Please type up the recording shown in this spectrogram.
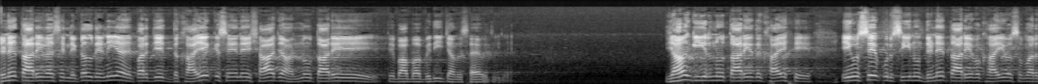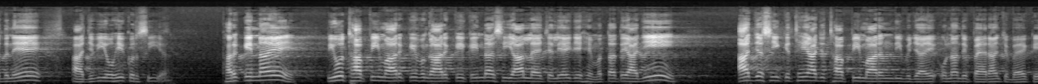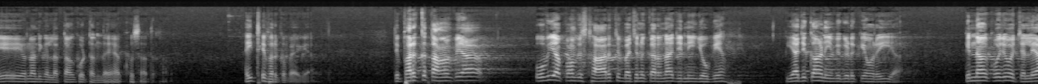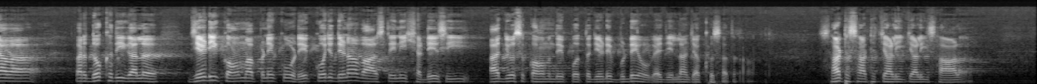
ਜਿਹੜੇ ਤਾਰੇ ਵੈਸੇ ਨਿਕਲਦੇ ਨਹੀਂ ਹੈ ਪਰ ਜੇ ਦਿਖਾਏ ਕਿਸੇ ਨੇ ਸ਼ਾਹਜਹਾਨ ਨੂੰ ਤਾਰੇ, ਤੇ ਬਾਬਾ ਬਿਧੀ ਚੰਦ ਸਾਹਿਬ ਜੀ ਨੇ। ਜਹਾਂਗੀਰ ਨੂੰ ਤਾਰੇ ਦਿਖਾਏ, ਇਹ ਉਸੇ ਕੁਰਸੀ ਨੂੰ ਦਿਨੇ ਤਾਰੇ ਵਿਖਾਏ ਉਸ ਮਰਦ ਨੇ, ਅੱਜ ਵੀ ਉਹੀ ਕੁਰਸੀ ਆ। ਫ਼ਰਕ ਇੰਨਾ ਏ ਵੀ ਉਹ ਥਾਪੀ ਮਾਰ ਕੇ, ਵੰਗਾਰ ਕੇ ਕਹਿੰਦਾ ਸੀ ਆ ਲੈ ਚੱਲਿਆ ਜੇ ਹਿੰਮਤ ਆ ਤੇ ਆ ਜੀ। ਅੱਜ ਅਸੀਂ ਕਿੱਥੇ ਅੱਜ ਥਾਪੀ ਮਾਰਨ ਦੀ ਬਜਾਏ ਉਹਨਾਂ ਦੇ ਪੈਰਾਂ 'ਚ ਬਹਿ ਕੇ ਉਹਨਾਂ ਦੀਆਂ ਲੱਤਾਂ ਘੁੱਟਣ ਦੇ ਆਖੋ ਸਤਿਨਾਮ। ਇੱਥੇ ਫ਼ਰਕ ਪੈ ਗਿਆ। ਤੇ ਫ਼ਰਕ ਤਾਂ ਪਿਆ, ਉਹ ਵੀ ਆਪਾਂ ਵਿਸਥਾਰ 'ਚ ਬਚਨ ਕਰਨਾ ਜਿੰਨੀ ਯੋਗ ਆ, ਵੀ ਅੱਜ ਕਹਾਣੀ ਵਿਗੜ ਕਿਉਂ ਰਹੀ ਆ? ਕਿੰਨਾ ਕੁਝ ਹੋ ਚੱਲਿਆ ਵਾ? ਪਰ ਦੁੱਖ ਦੀ ਗੱਲ, ਜਿਹੜੀ ਕੌਮ ਆਪਣੇ ਘੋੜੇ ਕੁਝ ਦਿਨਾਂ ਵਾਸਤੇ ਨਹੀਂ ਛੱਡੇ ਸੀ ਅੱਜ ਉਸ ਕੌਮ ਦੇ ਪੁੱਤ ਜਿਹੜੇ ਬੁੱਢੇ ਹੋ ਗਏ ਜੇਲਾਂ 'ਚ ਆਖੋ ਸਤਨਾਮ। 60 60 40 40 ਸਾਲ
